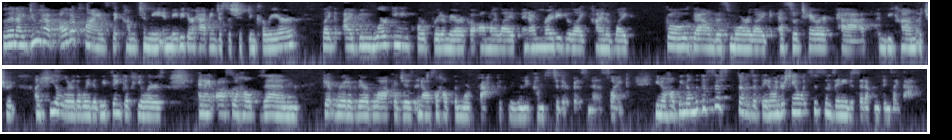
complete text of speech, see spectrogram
But then I do have other clients that come to me and maybe they're having just a shift in career. Like I've been working in corporate America all my life and I'm ready to like kind of like go down this more like esoteric path and become a, tr- a healer the way that we think of healers. And I also help them get rid of their blockages and also help them more practically when it comes to their business. Like, you know, helping them with the systems if they don't understand what systems they need to set up and things like that.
